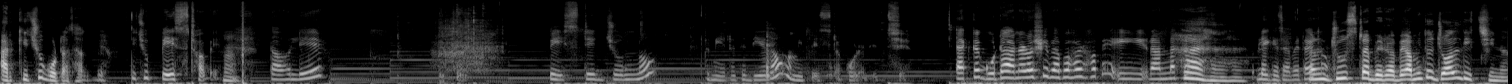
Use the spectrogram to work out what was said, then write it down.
আর কিছু গোটা থাকবে। কিছু পেস্ট হবে। তাহলে পেস্টের জন্য তুমি এটাতে দিয়ে দাও আমি পেস্টটা করে দিচ্ছি। একটা গোটা আনারসই ব্যবহার হবে? এই রান্নাতে হ্যাঁ হ্যাঁ হ্যাঁ। লেগে যাবে তাই কারণ তো? জুসটা বেরোবে। আমি তো জল দিচ্ছি না।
